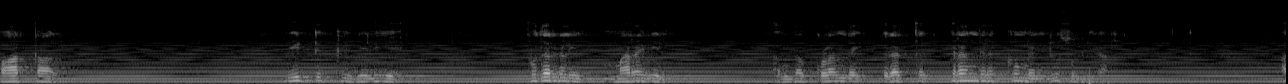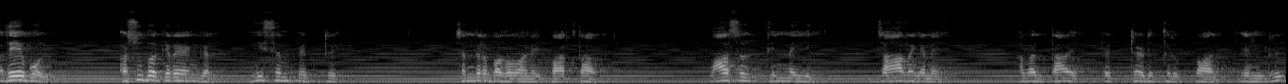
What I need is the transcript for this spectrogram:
பார்த்தால் வீட்டுக்கு வெளியே புதர்களின் மறைவில் அந்த குழந்தை பிறத்து பிறந்திருக்கும் என்று சொல்கிறார். அதேபோல் அசுப கிரகங்கள் நீசம் பெற்று சந்திர பகவானை பார்த்தால் வாசல் திண்ணையில் ஜாதகனை அவன் தாய் பெற்றெடுத்திருப்பாள் என்று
